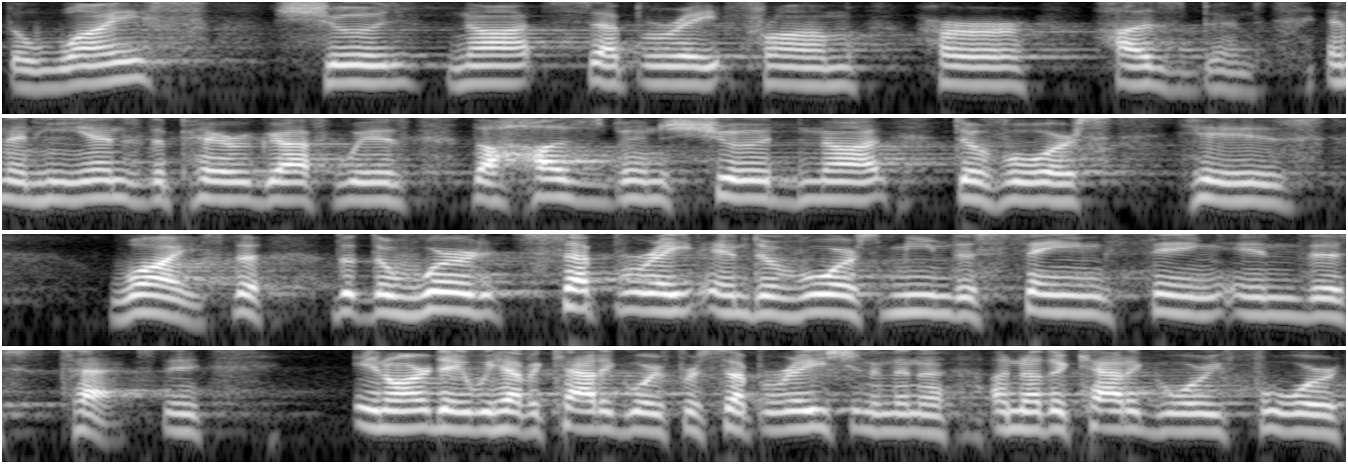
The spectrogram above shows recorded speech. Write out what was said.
The wife should not separate from her husband. And then he ends the paragraph with the husband should not divorce his wife. The, the, the, word separate and divorce mean the same thing in this text in our day, we have a category for separation and then a, another category for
